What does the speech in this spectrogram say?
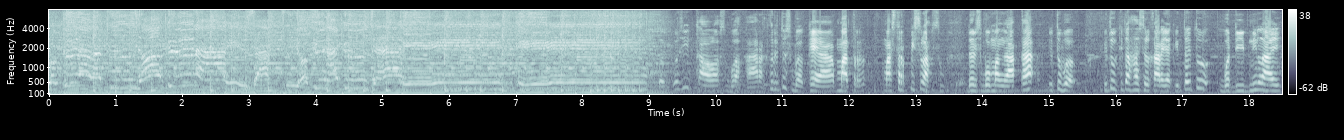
僕らは強くないさ強くなくていい bagi gue sih kalau sebuah karakter itu sebuah kayak mater masterpiece lah dari sebuah mangaka itu bu- itu kita hasil karya kita itu buat dinilai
